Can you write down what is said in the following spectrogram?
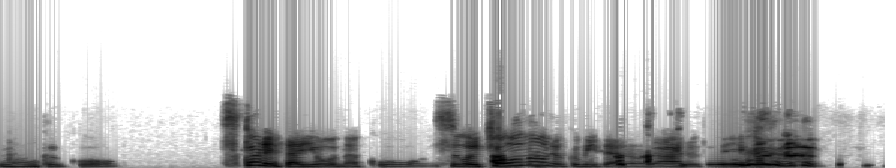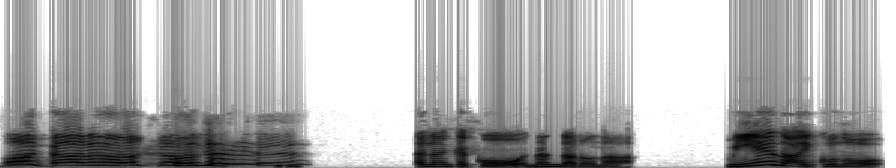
なんかこう、疲れたような、こう、すごい超能力みたいなのがあるっていう。わかるわかる。わかる？あなんかこう、なんだろうな。見えないこの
